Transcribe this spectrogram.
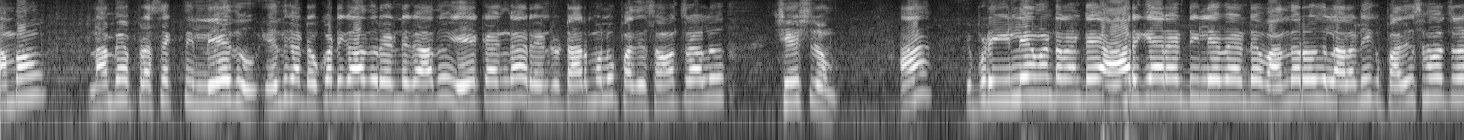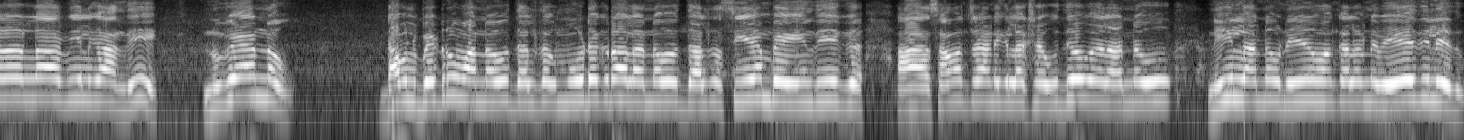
నమ్మం. నమ్మే ప్రసక్తి లేదు. ఎందుకంటే ఒకటి కాదు రెండు కాదు ఏకంగా రెండు టర్ములు పది సంవత్సరాలు చేసినాం. ఇప్పుడు వీళ్ళు ఏమంటారంటే ఆరు గ్యారంటీలు లేవంటే అంటే వంద రోజులు అలా నీకు పది సంవత్సరాల వీలుగా అంది. నువ్వే అన్నావు. డబుల్ బెడ్రూమ్ అన్నావు దళిత మూడు ఎకరాలు అన్నావు దళిత సీఎం పోయింది ఆ సంవత్సరానికి లక్ష ఉద్యోగాలు అన్నావు నీళ్ళు అన్నావు నియామకాలు అన్నావు ఏది లేదు.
